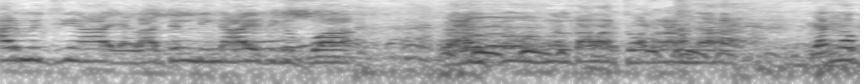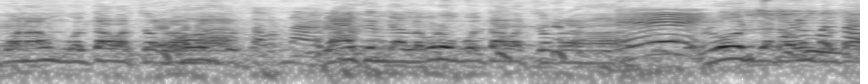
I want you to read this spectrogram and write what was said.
ஆரம்பிச்சீங்க எல்லாத்தையும் நீங்க ஆயிடுங்க இப்போ பேங்க்கு உங்களை தான் வர சொல்றாங்க. எங்க போனாலும் உங்களை தான் வர சொல்றாங்க. ரேஷன் கார்டில் கூட உங்களை தான் வர சொல்றாங்க. லோன் கட்ட போட்டா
